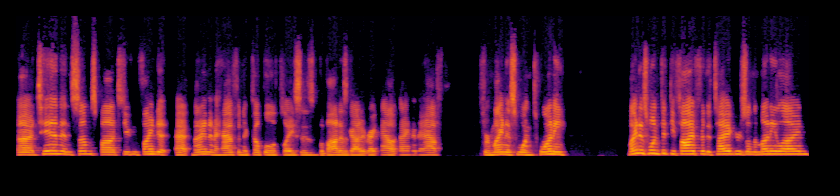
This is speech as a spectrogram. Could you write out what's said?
uh, 10 in some spots. You can find it at nine and a half in a couple of places. Bovada's got it right now at nine and a half for minus 120. Minus 155 for the Tigers on the money line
